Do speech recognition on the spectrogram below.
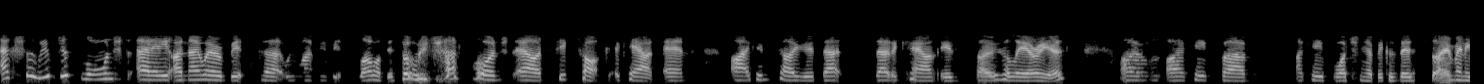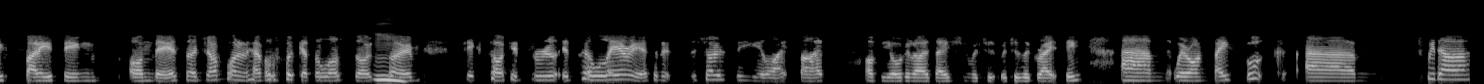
actually, we've just launched a. I know we're a bit, uh, we might be a bit slow on this, but we just launched our TikTok account, and I can tell you that that account is so hilarious. I I keep um, I keep watching it because there's so many funny things on there. So jump on and have a look at the Lost Dogs mm. Home TikTok. It's real, it's hilarious, and it shows the light side of the organisation, which is which is a great thing. Um, we're on Facebook, um, Twitter,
